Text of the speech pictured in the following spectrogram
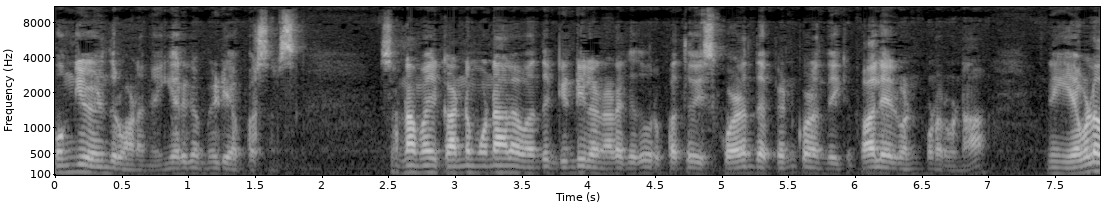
பொங்கி எழுந்துருவானுங்க. இங்கே இருக்க மீடியா பர்சன்ஸ் சொன்ன மாதிரி கண்ணு முன்னால் வந்து கிண்டியில் நடக்குது. ஒரு பத்து வயசு குழந்தை பெண் குழந்தைக்கு பாலியல் வன்புணர்வுனா நீங்கள் எவ்வளோ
